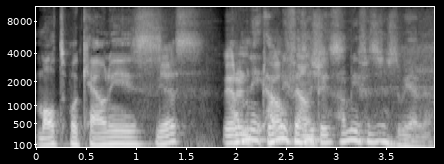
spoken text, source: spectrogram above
multiple counties. Yes. We're How in many, how, many 12 physicians, counties. how many physicians do we have now?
